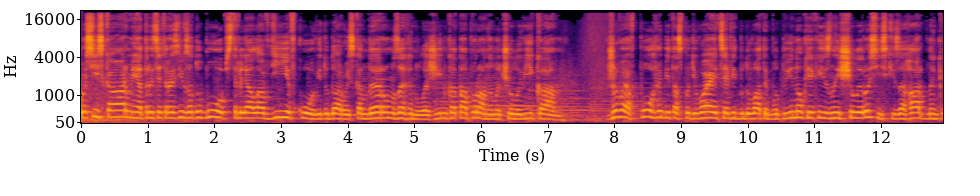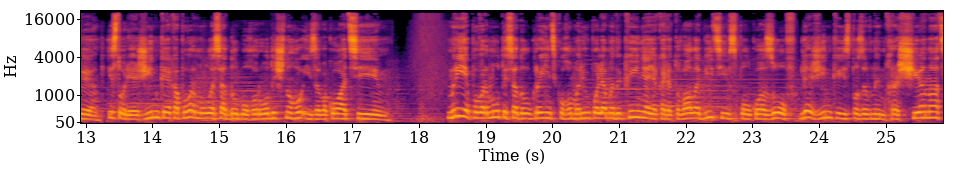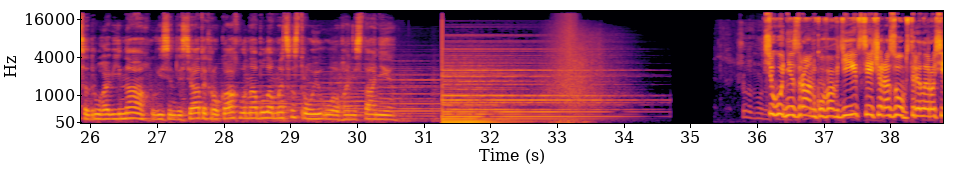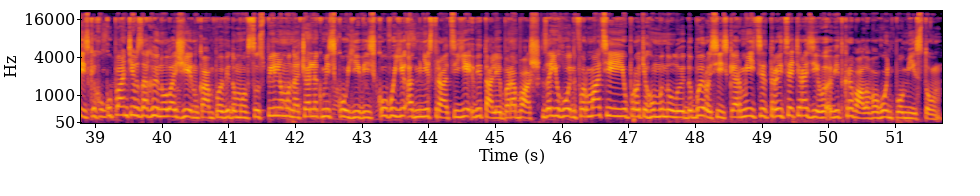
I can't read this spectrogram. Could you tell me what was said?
Російська армія 30 разів за добу обстріляла Авдіївку. Від удару іскандером загинула жінка та поранено чоловіка. Живе в погребі та сподівається відбудувати будинок, який знищили російські загарбники. Історія жінки, яка повернулася до Богородичного із евакуації. Мріє повернутися до українського Маріуполя медикиня, яка рятувала бійців з полку Азов. Для жінки із позивним Хрещена це друга війна. У 80-х роках вона була медсестрою у Афганістані. Сьогодні зранку в Авдіївці через обстріли російських окупантів загинула жінка. Повідомив Суспільному начальник міської військової адміністрації Віталій Барабаш. За його інформацією, протягом минулої доби російські армійці 30 разів відкривали вогонь по місту.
